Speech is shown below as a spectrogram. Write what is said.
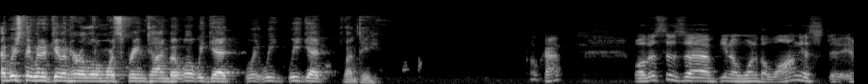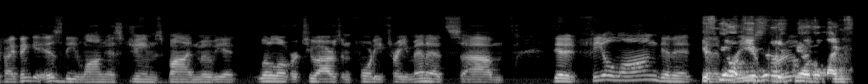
I wish they would have given her a little more screen time, but what we get, we, we, we get plenty. Okay. Well, this is uh, you know, one of the longest, if I think it is the longest James Bond movie, a little over two hours and forty three minutes. Um, did it feel long? Did it? You did feel it you really through? feel the length.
